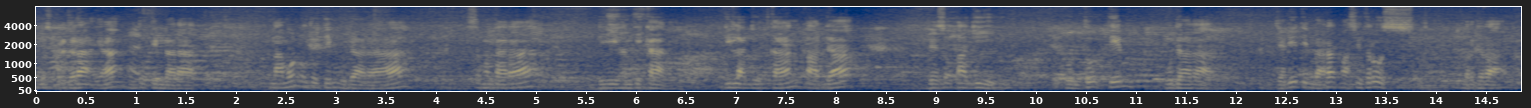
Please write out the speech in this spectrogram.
terus bergerak ya untuk tim darat. Namun untuk tim udara sementara dihentikan, dilanjutkan pada besok pagi untuk tim udara. Jadi tim darat masih terus bergerak.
